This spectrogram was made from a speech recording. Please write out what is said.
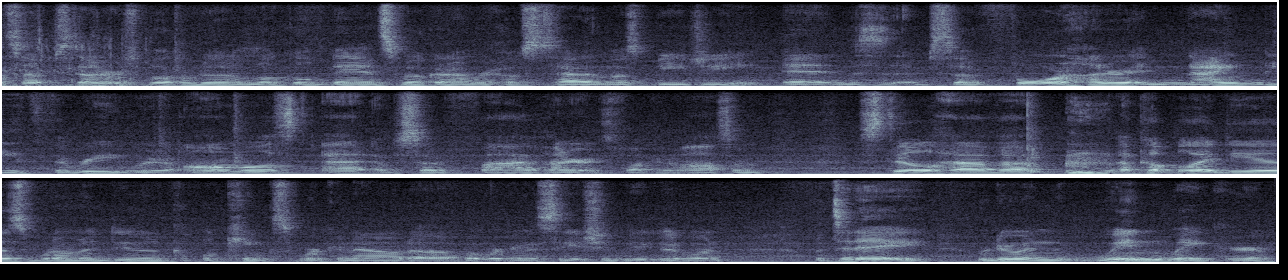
What's up, stoners? Welcome to the local band Smokeout I'm your host, Tyler the Most BG, and this is episode 493. We're almost at episode 500. It's fucking awesome. Still have uh, a couple ideas what I'm gonna do, a couple kinks working out, uh, but we're gonna see. It should be a good one. But today we're doing Wind Waker.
